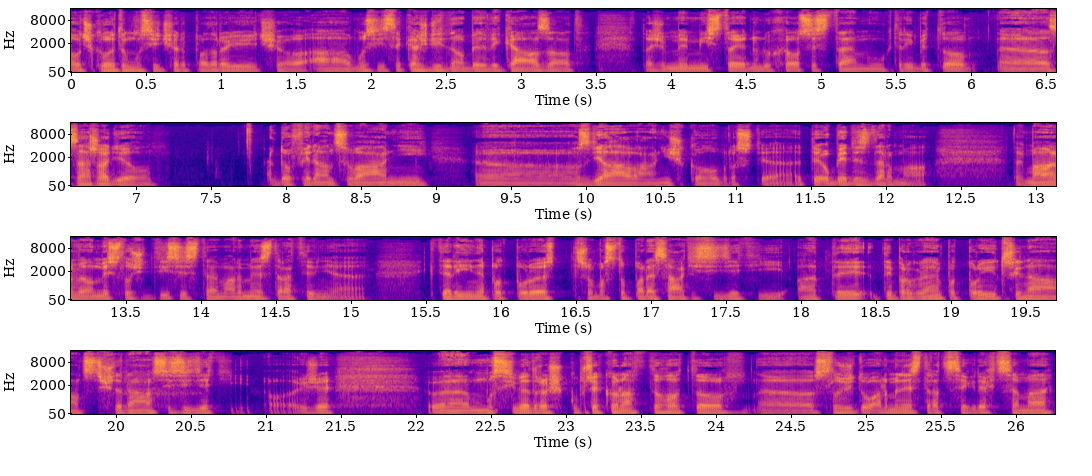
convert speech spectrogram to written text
od školy to musí čerpat rodič jo, a musí se každý ten oběd vykázat. Takže my místo jednoduchého systému, který by to zařadil do financování vzdělávání škol, prostě ty obědy zdarma, tak máme velmi složitý systém administrativně, který nepodporuje třeba 150 tisíc dětí, ale ty, ty programy podporují 13, 14 tisíc dětí. Jo. Takže e, musíme trošku překonat tohoto e, složitou administraci, kde chceme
